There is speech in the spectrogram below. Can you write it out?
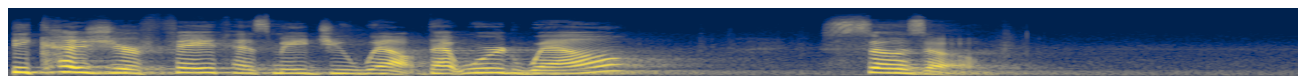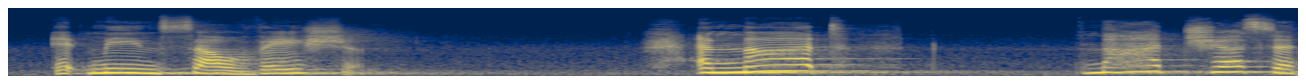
because your faith has made you well. That word well, sozo, it means salvation. And not, not just a,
